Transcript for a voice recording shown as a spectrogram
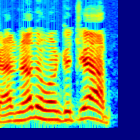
Got another one. Good job.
